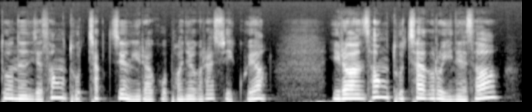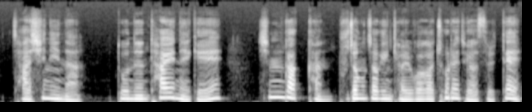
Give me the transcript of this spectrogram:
또는 이제 성도착증이라고 번역을 할 수 있고요. 이러한 성도착으로 인해서 자신이나 또는 타인에게 심각한 부정적인 결과가 초래되었을 때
